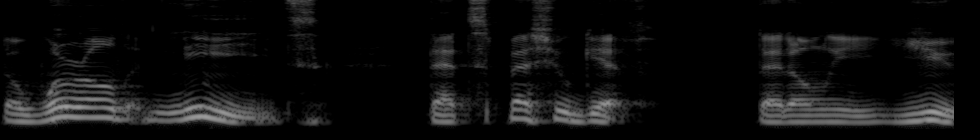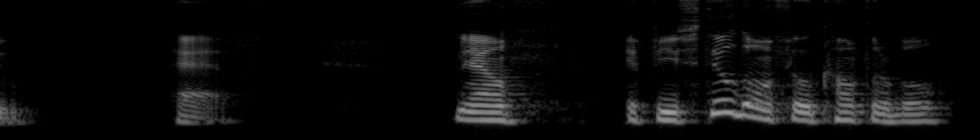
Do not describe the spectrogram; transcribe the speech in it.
The world needs that special gift that only you have. Now, if you still don't feel comfortable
